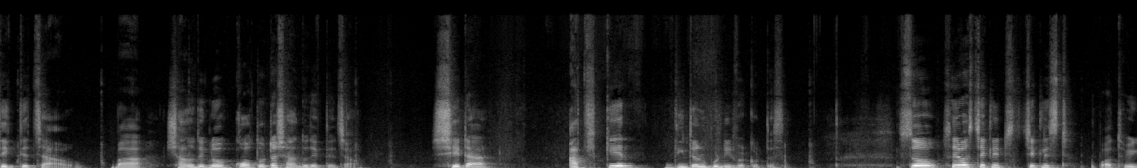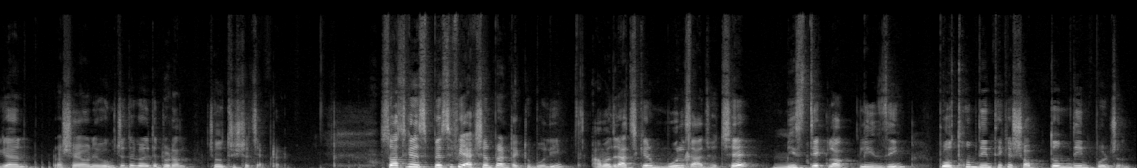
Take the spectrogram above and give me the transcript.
দেখতে চাও বা শান্ত দেখলেও কতটা শান্ত দেখতে চাও, সেটা আজকের দিনটার উপর নির্ভর করতেছে। সো সিলেবাস চেকলিস্ট চেকলিস্ট পথবিজ্ঞান, রসায়ন এবং গণিতের টোটাল চৌত্রিশটা চ্যাপ্টার সো আজকের স্পেসিফিক অ্যাকশন প্ল্যানটা একটু বলি। আমাদের আজকের মূল কাজ হচ্ছে মিস্টেক লক ক্লিনজিং প্রথম দিন থেকে সপ্তম দিন পর্যন্ত।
